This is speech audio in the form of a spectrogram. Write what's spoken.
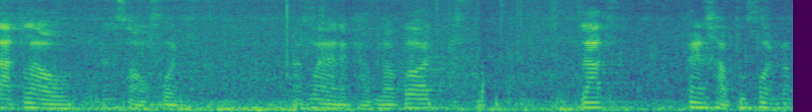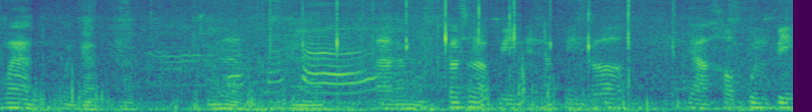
รักเราทั้งสองคนมากๆนะครับแล้วก็รักแฟนคลับทุกคนมากๆเหมือนกันครับครับผมครับก็สำหรับมีนเนี่ยครับมีนก็อยากขอบคุณปิง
